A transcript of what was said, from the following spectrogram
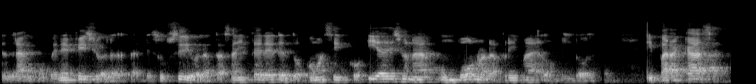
tendrán un beneficio de, subsidio de la tasa de interés del 2,5% y adicional un bono a la prima de 2 mil dólares. Y para casas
